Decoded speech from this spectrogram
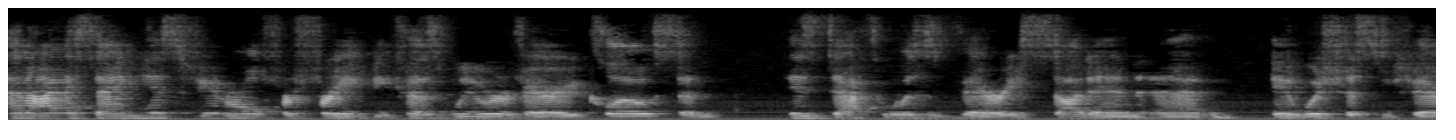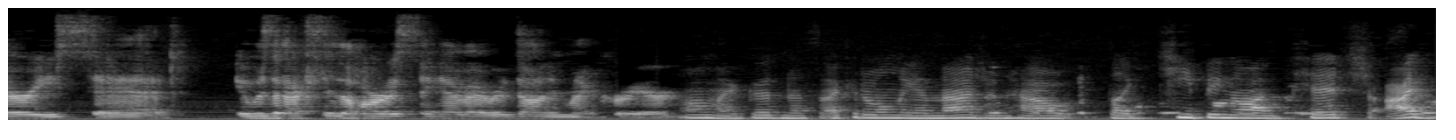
and I sang his funeral for free because we were very close and his death was very sudden and it was just very sad. It was actually the hardest thing I've ever done in my career. Oh my goodness, I could only imagine how like keeping on pitch, I'd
